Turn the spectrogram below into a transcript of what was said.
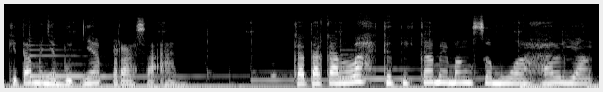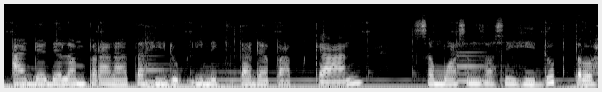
Kita menyebutnya perasaan. Katakanlah ketika memang semua hal yang ada dalam peranata hidup ini kita dapatkan, semua sensasi hidup telah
